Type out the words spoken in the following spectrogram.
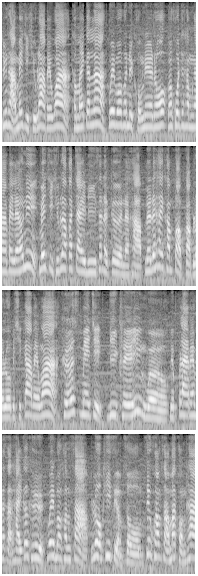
จึงถามเมจิคิวล่าไปว่าทำไมกันล่ะเวทมนต์ผนึกของเนโรมันควรจะทำงานไปแล้วนี่เมจิคิวล่าก็ใจดีซะเหลือเกินนะครับเลยได้ให้คำตอบกับโรโรบิชิก้าไปว่า Curse Magic Declaring World หรือแปลเป็นภาษาไทยก็คือเวทมนต์คำสาปโลกที่เสื่อมโทรมซึ่งความสามารถของท่า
